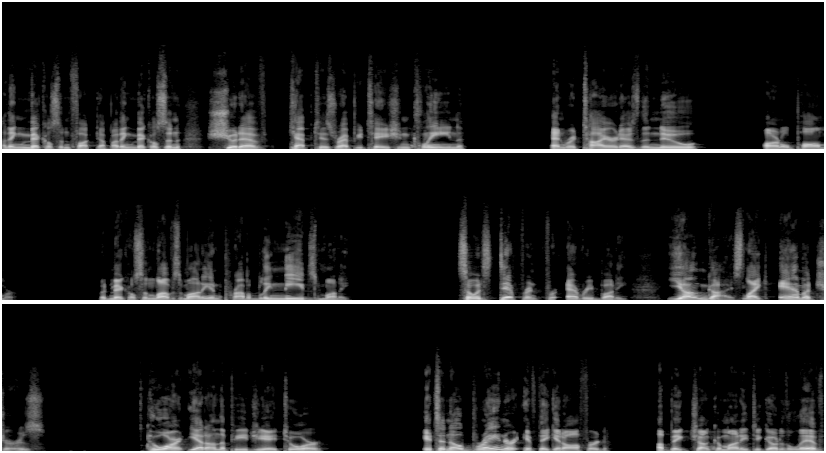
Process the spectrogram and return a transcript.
I think Mickelson fucked up. I think Mickelson should have kept his reputation clean and retired as the new Arnold Palmer. But Mickelson loves money and probably needs money. So it's different for everybody. Young guys, like amateurs who aren't yet on the PGA Tour, it's a no brainer if they get offered a big chunk of money to go to the LIV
